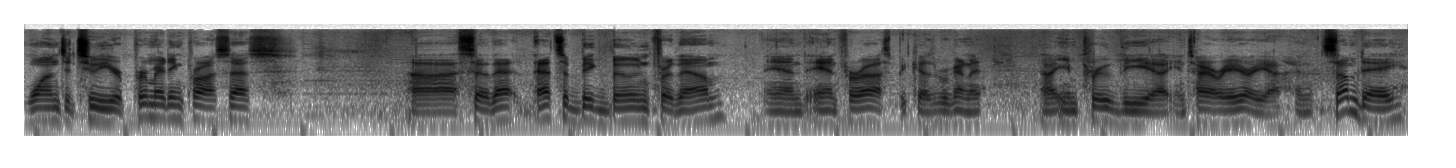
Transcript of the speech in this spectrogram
one to two year permitting process. Uh, so that, that's a big boon for them and, and for us because we're going to uh, improve the uh, entire area. And someday,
